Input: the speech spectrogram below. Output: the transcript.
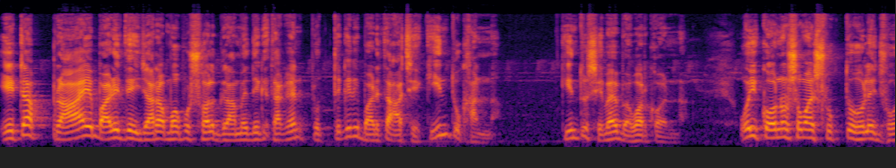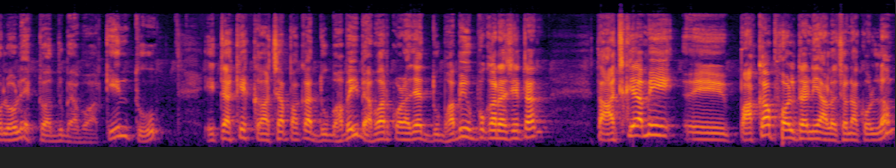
এটা প্রায় বাড়িতেই যারা মফস্বল গ্রামের দিকে থাকেন, প্রত্যেকেরই বাড়িতে আছে, কিন্তু খান না। কিন্তু সেভাবে ব্যবহার করেন না। ওই কোনো সময় শুক্তো হলে, ঝোল হলে একটু আধটু ব্যবহার। কিন্তু এটাকে কাঁচা পাকা দুভাবেই ব্যবহার করা যায়, দুভাবেই উপকার আছে এটার। তা আজকে আমি পাকা ফলটা নিয়ে আলোচনা করলাম।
